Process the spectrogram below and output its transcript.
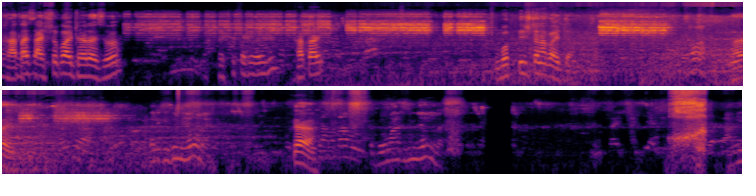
খাতায় চারশো কয়টা রয়েছে খাতায়। বত্রিশটা না কয়টা? হ্যাঁ কে? আমি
